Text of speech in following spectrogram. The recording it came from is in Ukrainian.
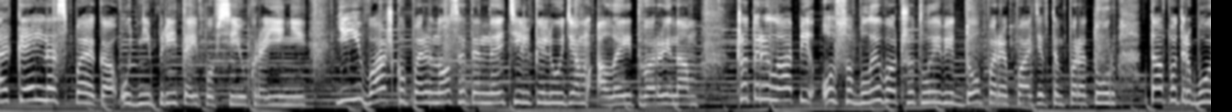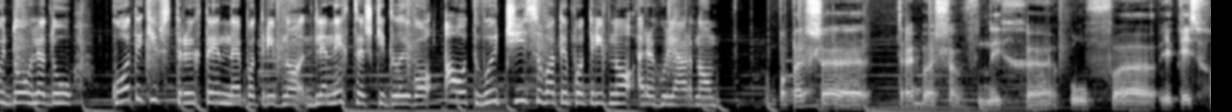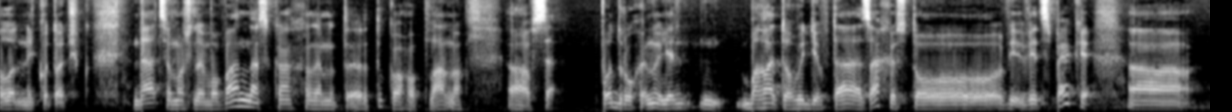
Пекельна спека у Дніпрі та й по всій Україні. Її важко переносити не тільки людям, але й тваринам. Чотирилапі особливо чутливі до перепадів температур та потребують догляду. Котиків стригти не потрібно. Для них це шкідливо. А от вичісувати потрібно регулярно. По-перше, треба, щоб в них е, був е, якийсь холодний куточок. Да, це можливо ванна з кахелем т- такого плану. Все. По-друге, ну є багато видів та, захисту від, спеки.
